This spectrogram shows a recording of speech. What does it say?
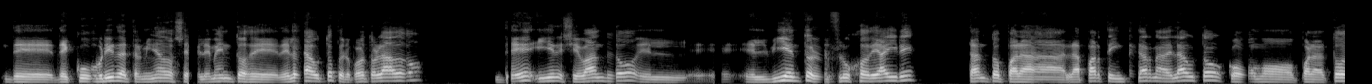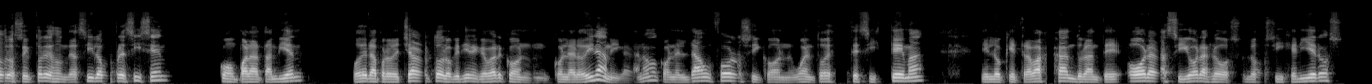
de, cubrir determinados elementos del auto, pero por otro lado, de ir llevando el, el viento, el flujo de aire tanto para la parte interna del auto como para todos los sectores donde así lo precisen, como para también poder aprovechar todo lo que tiene que ver con, con la aerodinámica, ¿no? con el downforce y con bueno, todo este sistema en lo que trabajan durante horas y horas los, los ingenieros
